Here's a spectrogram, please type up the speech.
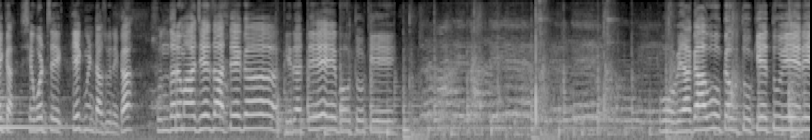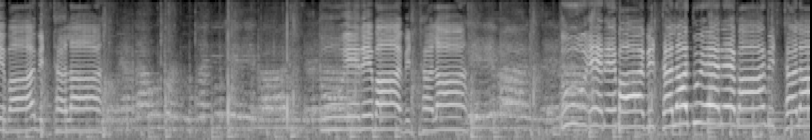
ऐका शेवटचं एक एक मिनिट अजून आहे का सुंदर माझे जाते ग फिरते भौतुके. ओव्या गाऊ कौतुके तू ये रे बा विठ्ठला. तू ये रे बा विठ्ठला. रे बा विठ्ठला तू ये रे बा विठ्ठला.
